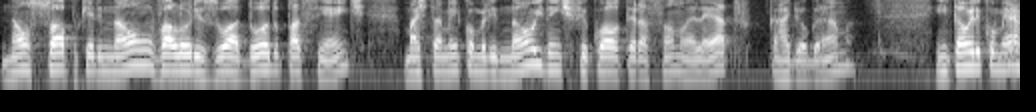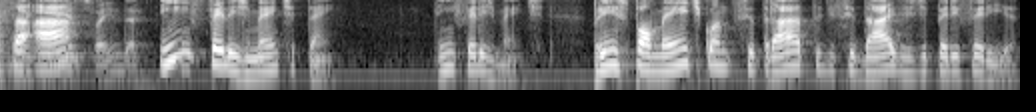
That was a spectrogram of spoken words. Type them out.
não só porque ele não valorizou a dor do paciente, mas também como ele não identificou a alteração no eletrocardiograma. Então ele começa a. Isso ainda? Infelizmente tem. Infelizmente principalmente quando se trata de cidades de periferia,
